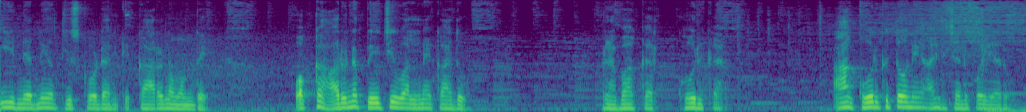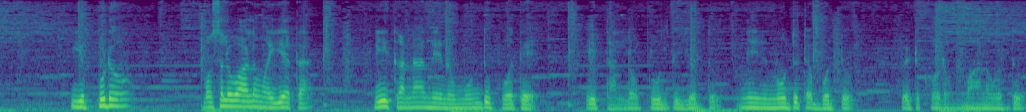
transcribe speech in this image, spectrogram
ఈ నిర్ణయం తీసుకోవడానికి కారణం ఉంది. ఒక్క అరుణ పేచీ వల్లనే కాదు. ప్రభాకర్ కోరిక. ఆ కోరికతోనే ఆయన చనిపోయారు. ఎప్పుడో ముసలివాళ్ళం అయ్యాక నీకన్నా నేను ముందు పోతే ఈ తల్లో పూలు తీయొద్దు నేను నూతుట బొట్టు పెట్టుకోవడం మానవద్దు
